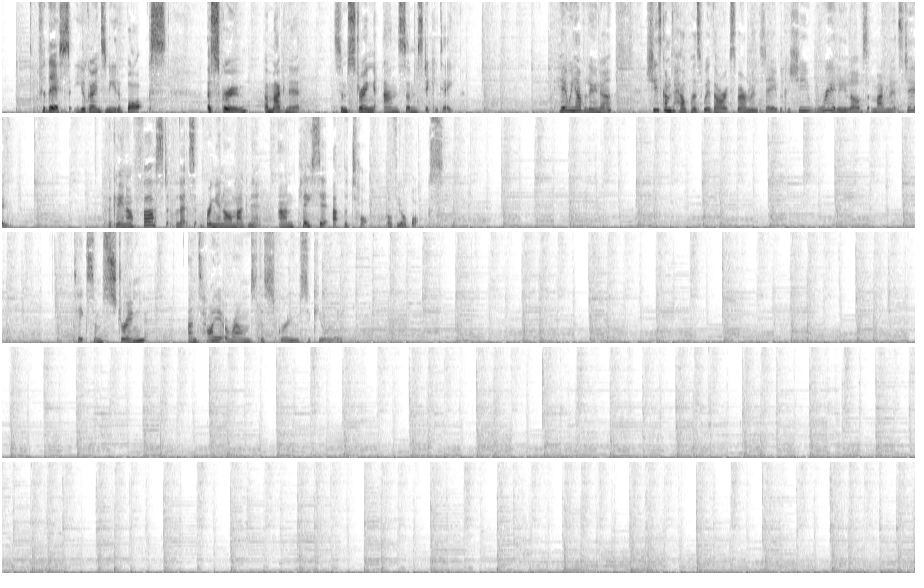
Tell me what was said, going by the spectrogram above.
For this, you're going to need a box, a screw, a magnet, some string, and some sticky tape. Here we have Luna. She's come to help us with our experiment today because she really loves magnets too. Okay, now first let's bring in our magnet and place it at the top of your box. Take some string and tie it around the screw securely.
